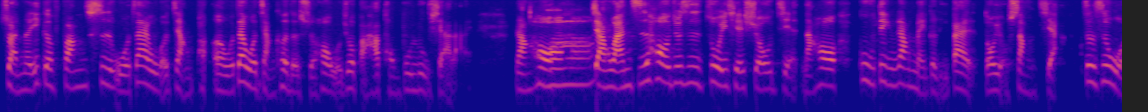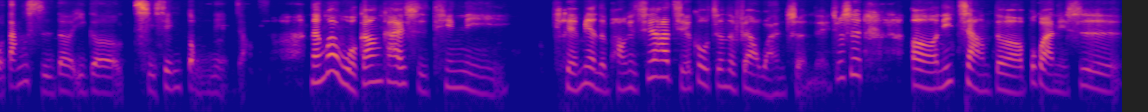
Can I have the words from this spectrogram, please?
转了一个方式，我在我讲呃我在我讲课的时候，我就把它同步录下来。然后讲完之后，就是做一些修剪，然后固定让每个礼拜都有上架。这是我当时的一个起心动念，这样子。难怪我刚开始听你前面的 podcast，其实它结构真的非常完整诶。就是呃，你讲的，不管你是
